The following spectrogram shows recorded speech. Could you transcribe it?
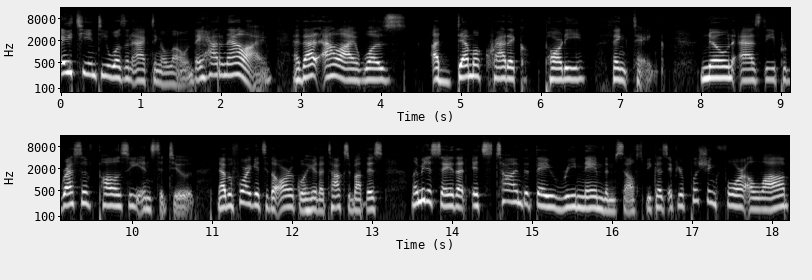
AT&T wasn't acting alone. They had an ally, and that ally was a Democratic Party think tank known as the Progressive Policy Institute. Now, before I get to the article here that talks about this, let me just say that it's time that they rename themselves because if you're pushing for a law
